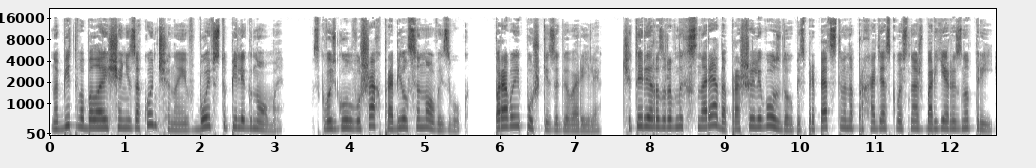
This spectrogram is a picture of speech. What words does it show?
Но битва была еще не закончена, и в бой вступили гномы. Сквозь гул в ушах пробился новый звук. Паровые пушки заговорили. Четыре разрывных снаряда прошили воздух, беспрепятственно проходя сквозь наш барьер изнутри,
